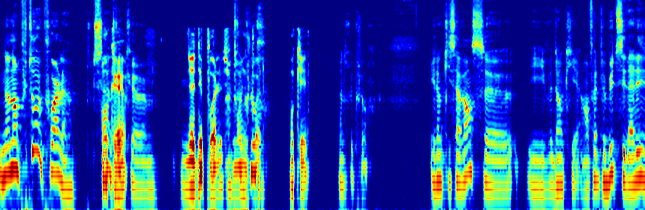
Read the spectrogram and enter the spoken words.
Non, non, plutôt un poêle. Tu sais, Ok. un truc, euh, Il y a des poils, un sûrement truc une poêle. lourd. Ok. un truc lourd. Et donc il s'avance. euh, donc en fait le but c'est d'aller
